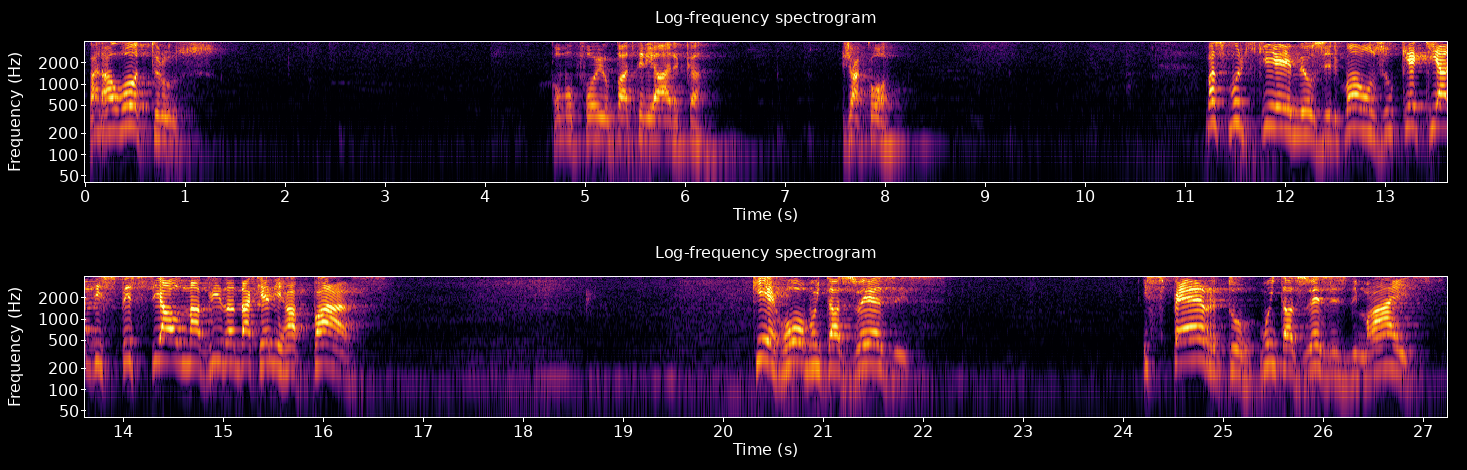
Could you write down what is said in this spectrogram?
para outros, como foi o patriarca Jacó. Mas por que, meus irmãos, o que, é que há de especial na vida daquele rapaz? Que errou muitas vezes, esperto muitas vezes demais.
